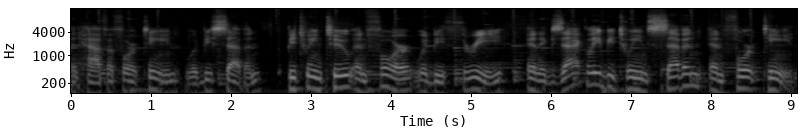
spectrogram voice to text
and half of 14 would be 7. Between 2 and 4 would be 3, and exactly between 7 and 14.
